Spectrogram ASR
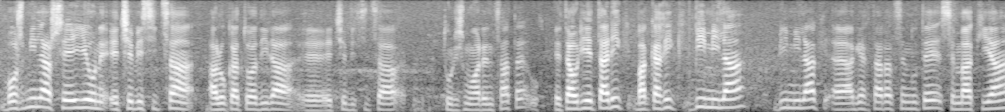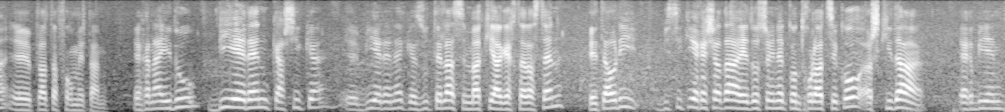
Bos mila seion etxe bizitza alokatua dira e, etxe bizitza turismoaren zate, eta horietarik bakarrik bi mila bi milak eh, agertaratzen dute zenbakia eh, plataformetan. Egan nahi du, bi eren kasik, eh, bi erenek ez dutela zenbakia agertarazten, eta hori biziki erresa da edo kontrolatzeko, aski da Airbnb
